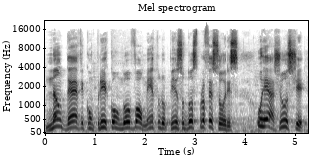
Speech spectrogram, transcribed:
não deve cumprir com o novo aumento do piso dos professores. O reajuste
